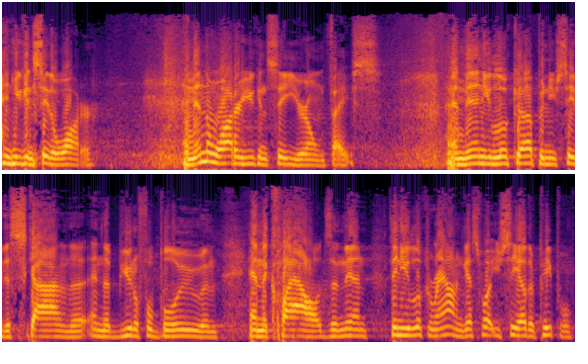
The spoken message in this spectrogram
and you can see the water. And in the water, you can see your own face. And then you look up and you see the sky and the, and the beautiful blue and, and the clouds. And then, then you look around and guess what? You see other people.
